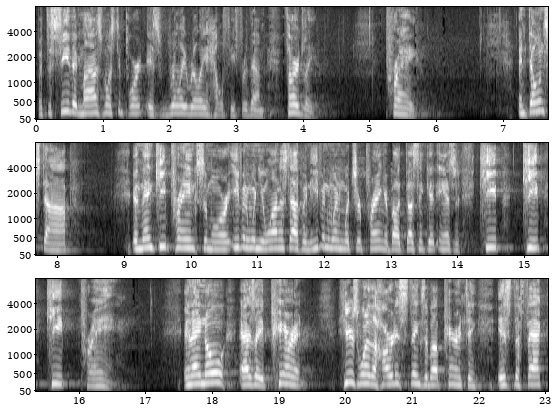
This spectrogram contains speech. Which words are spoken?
But to see that mom's most important is really, really healthy for them. Thirdly, pray. And don't stop. And then keep praying some more, even when you want to stop, and even when what you're praying about doesn't get answered. Keep, keep, keep praying. And I know as a parent, here's one of the hardest things about parenting is the fact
